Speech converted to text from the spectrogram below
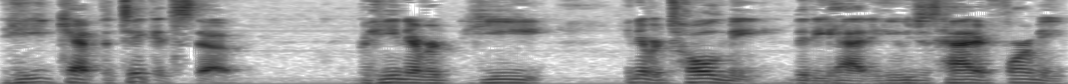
he kept the ticket stub, but he never he he never told me that he had it. He just had it for me.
